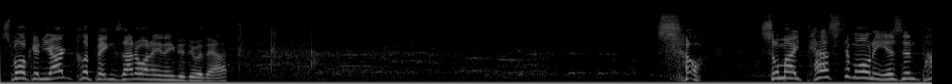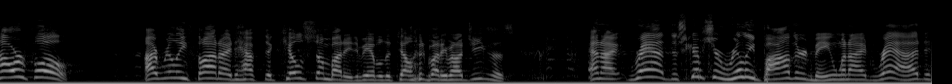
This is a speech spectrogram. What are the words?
smoking yard clippings, I don't want anything to do with that. So, so my testimony isn't powerful. I really thought I'd have to kill somebody to be able to tell anybody about Jesus. And I read, the scripture really bothered me when I'd read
